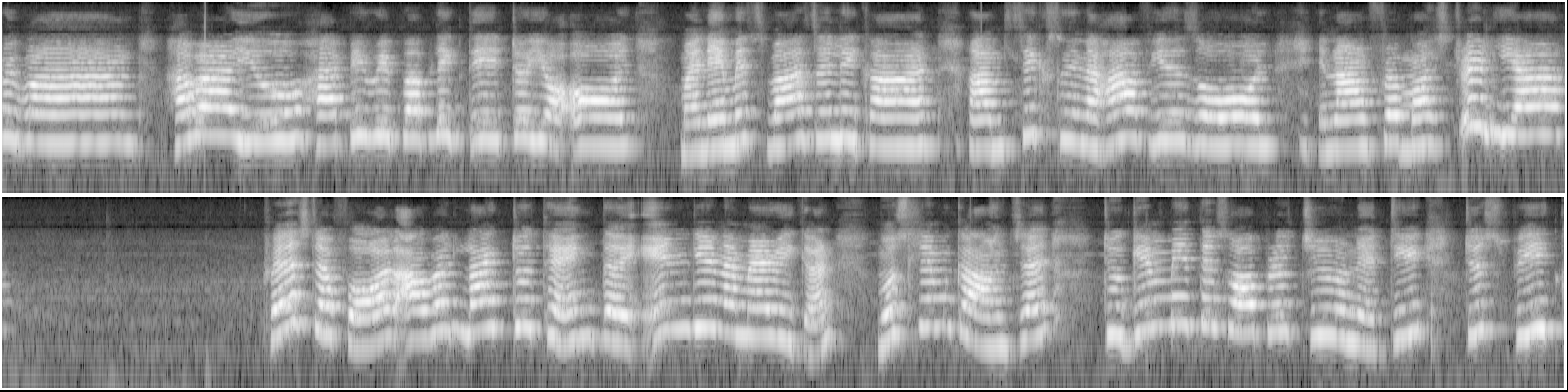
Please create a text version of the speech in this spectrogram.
everyone. How are you? Happy Republic Day to you all. My name is Mazali Khan. I'm six and a half years old and I'm from Australia. First of all, I would like to thank the Indian American Muslim Council to give me this opportunity to speak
